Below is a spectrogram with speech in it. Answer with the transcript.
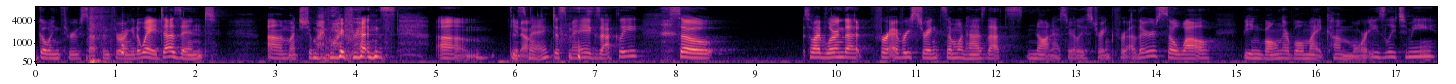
going through stuff and throwing it away doesn't, um, much to my boyfriend's. Um, you dismay. know, dismay, exactly. So so I've learned that for every strength someone has, that's not necessarily a strength for others. So while being vulnerable might come more easily to me,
